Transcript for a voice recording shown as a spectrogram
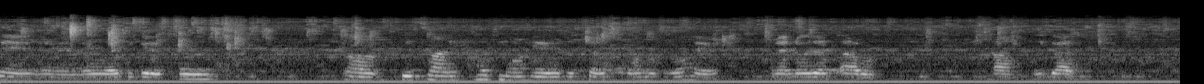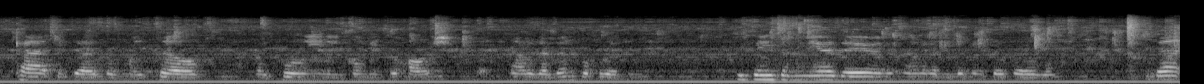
thin, and I would like to get it full. Uh, this side has more hair, this side has more hair, and I know that's of, um, we got cat because of myself, like pulling and combing too harsh. Now that I've done properly, I can retain some hair there, and it's not to be looking so terrible. That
